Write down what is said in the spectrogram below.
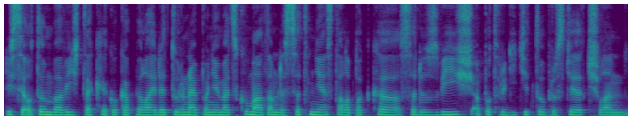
když se o tom bavíš, tak jako kapela jde turné po Německu, má tam deset měst, ale pak e, se dozvíš a potvrdí ti to prostě člen,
